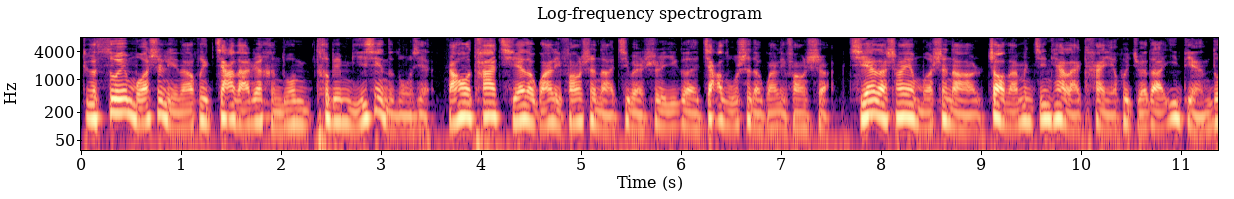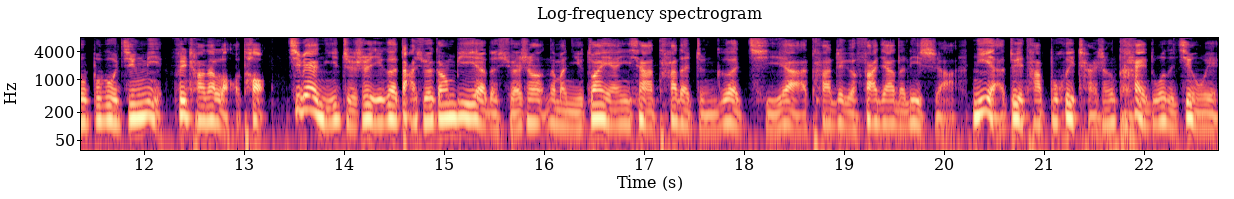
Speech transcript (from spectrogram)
这个思维模式里呢会夹杂着很多特别迷信的东西。然后他企业的管理方式呢，基本是。一个家族式的管理方式，企业的商业模式呢，照咱们今天来看，也会觉得一点都不够精密，非常的老套。即便你只是一个大学刚毕业的学生，那么你钻研一下他的整个企业啊，他这个发家的历史啊，你也对他不会产生太多的敬畏。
